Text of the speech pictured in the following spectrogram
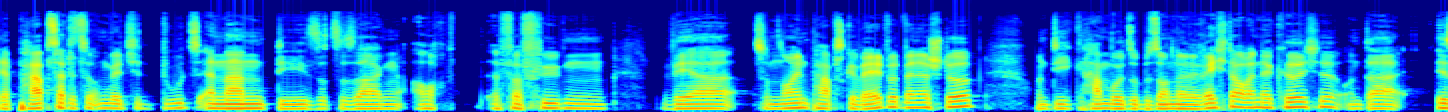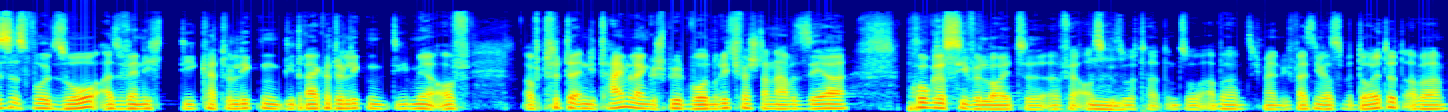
der Papst hat jetzt so irgendwelche Dudes ernannt, die sozusagen auch äh, verfügen, wer zum neuen Papst gewählt wird, wenn er stirbt. Und die haben wohl so besondere Rechte auch in der Kirche. Und da ist es wohl so, also wenn ich die Katholiken, die drei Katholiken, die mir auf, auf Twitter in die Timeline gespielt wurden, richtig verstanden habe, sehr progressive Leute äh, für ausgesucht hat und so. Aber ich meine, ich weiß nicht, was es bedeutet, aber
